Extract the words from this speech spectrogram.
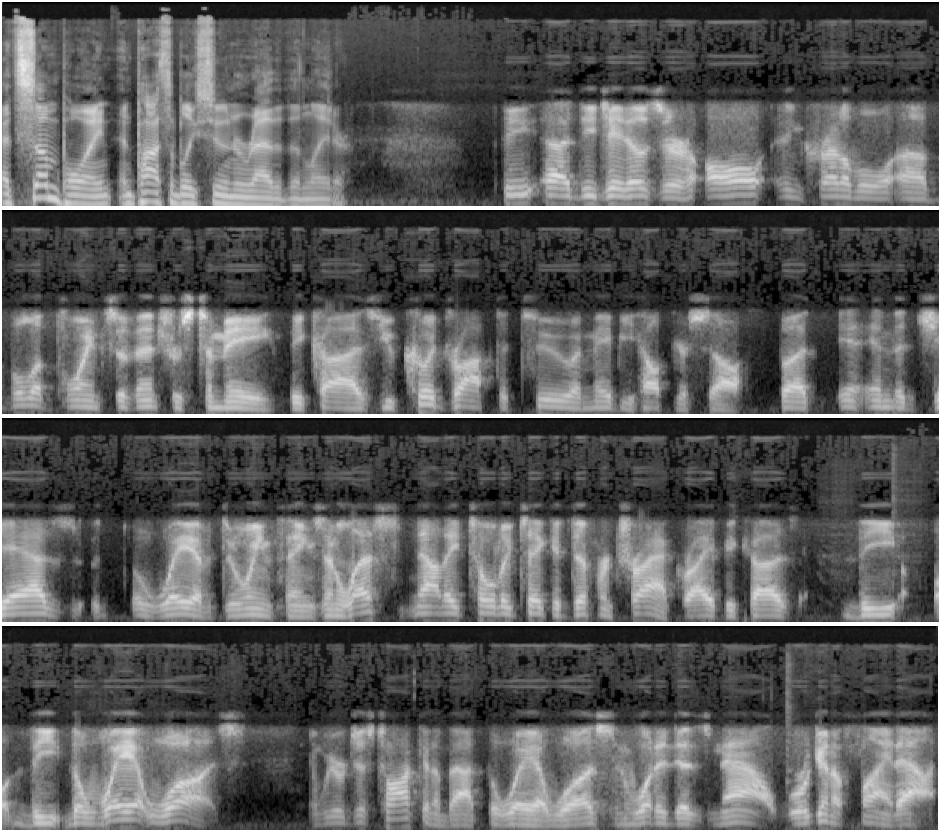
at some point and possibly sooner rather than later. Uh, DJ, those are all incredible uh, bullet points of interest to me because you could drop to two and maybe help yourself. But in, in the Jazz way of doing things, unless now they totally take a different track, right? Because the the the way it was, and we were just talking about the way it was and what it is now. We're going to find out.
